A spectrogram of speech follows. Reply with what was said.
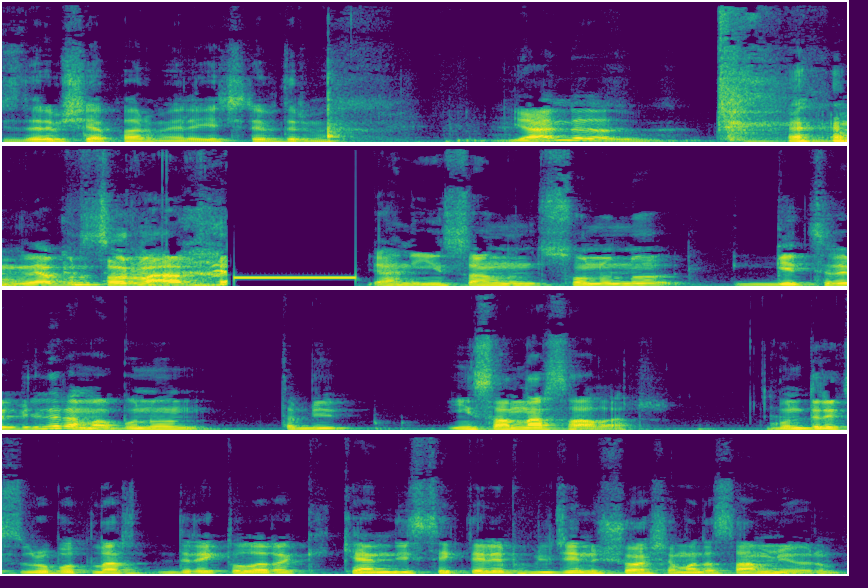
bizlere bir şey yapar mı? Ele geçirebilir mi? Yani ya bunu sorma abi. Yani insanlığın sonunu getirebilir ama bunun tabi insanlar sağlar. Bunu direkt robotlar direkt olarak kendi istekleri yapabileceğini şu aşamada sanmıyorum.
